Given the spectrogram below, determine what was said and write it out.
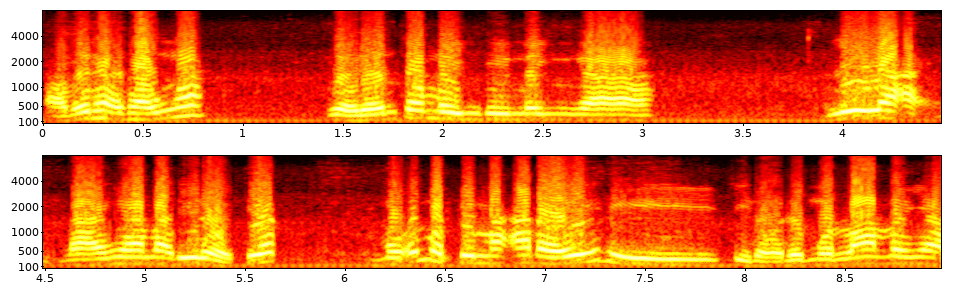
ở bên hệ thống á gửi đến cho mình thì mình uh, lưu lại và anh em lại đi đổi tiếp. Mỗi một cái mã đấy thì chỉ đổi được một lon thôi nha.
